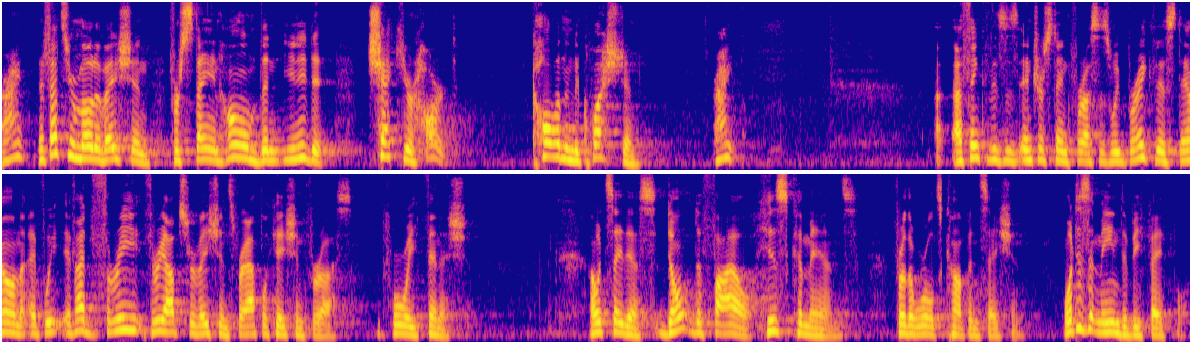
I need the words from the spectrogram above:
all right? If that's your motivation for staying home, then you need to check your heart, call it into question, right? I think this is interesting for us as we break this down. If, we, if I had three, three observations for application for us before we finish, I would say this don't defile his commands for the world's compensation. What does it mean to be faithful?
